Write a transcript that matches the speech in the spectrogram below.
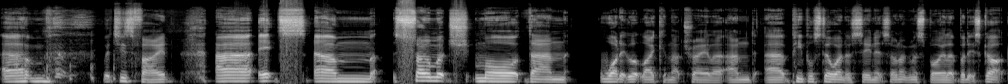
um, which is fine. Uh, it's um, so much more than what it looked like in that trailer, and uh, people still won't have seen it, so I'm not going to spoil it. But it's got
